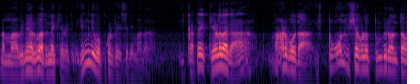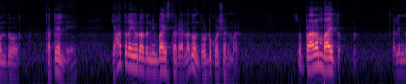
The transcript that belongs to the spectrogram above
ನಮ್ಮ ವಿನಯವ್ರಿಗೂ ಅದನ್ನೇ ಕೇಳಿದ್ದೀನಿ. ಹೆಂಗೆ ನೀವು ಒಪ್ಕೊಂಡ್ರಿ ಈ ಸಿನಿಮಾನ? ಈ ಕತೆ ಕೇಳಿದಾಗ ಮಾಡ್ಬೋದಾ? ಇಷ್ಟೊಂದು ವಿಷಯಗಳು ತುಂಬಿರುವಂಥ ಒಂದು ಕಥೆಯಲ್ಲಿ ಯಾವ ಥರ ಇವರು ಅದನ್ನು ನಿಭಾಯಿಸ್ತಾರೆ ಅನ್ನೋದು ಒಂದು ದೊಡ್ಡ ಕ್ವಶನ್ ಮಾರ್ಕ್ ಸೊ ಪ್ರಾರಂಭ ಆಯಿತು. ಅಲ್ಲಿಂದ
